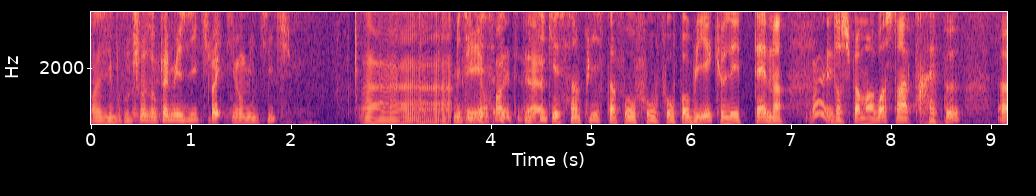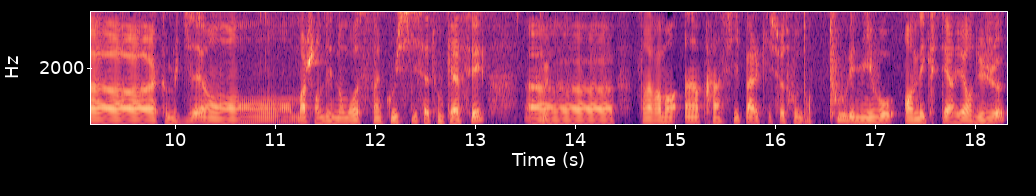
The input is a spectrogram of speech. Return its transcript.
On a dit beaucoup de choses. Donc, la musique, effectivement, mythique. Euh, mythique, et, simpliste. Il hein. faut, faut, faut, pas oublier que des thèmes dans Super Mario Bros, en as très peu. comme je disais, en... moi j'en dénombre 5 ou 6 à tout casser. Euh, T'en as vraiment un principal qui se trouve dans tous les niveaux en extérieur du jeu.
